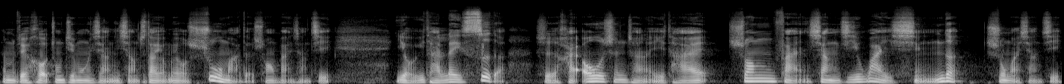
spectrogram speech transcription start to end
那么最后，终极梦想，你想知道有没有数码的双反相机？有一台类似的是海鸥生产了一台双反相机外形的数码相机。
